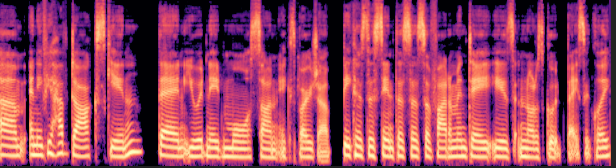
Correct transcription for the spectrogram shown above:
Um, and if you have dark skin, then you would need more sun exposure because the synthesis of vitamin D is not as good, basically.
